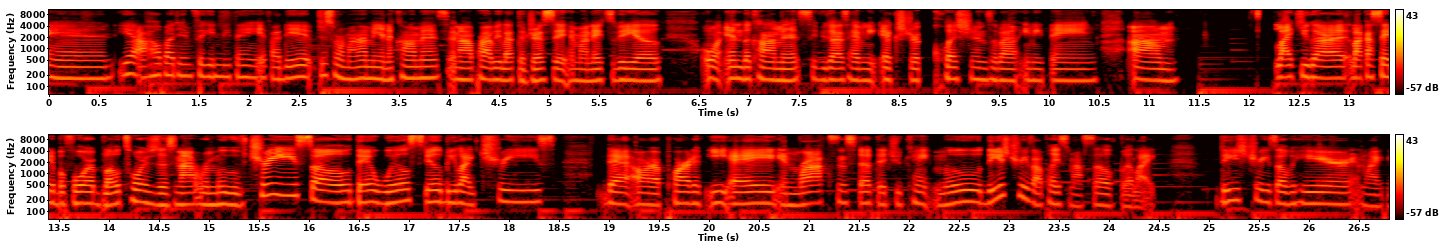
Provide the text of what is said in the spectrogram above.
And yeah, I hope I didn't forget anything. If I did, just remind me in the comments and I'll probably like address it in my next video or in the comments if you guys have any extra questions about anything. Um, like you guys like i said it before blowtorch does not remove trees so there will still be like trees that are a part of EA and rocks and stuff that you can't move. These trees I placed myself, but like these trees over here and like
